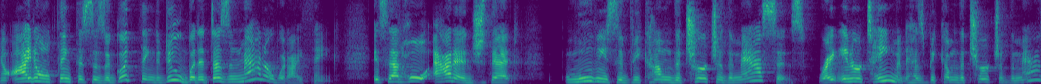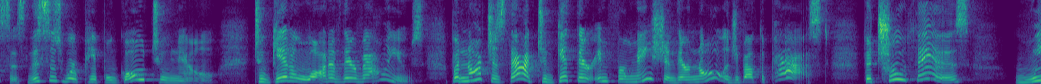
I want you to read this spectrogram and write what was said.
Now, I don't think this is a good thing to do, but it doesn't matter what I think. It's that whole adage that movies have become the church of the masses, right? Entertainment has become the church of the masses. This is where people go to now to get a lot of their values. But not just that, to get their information, their knowledge about the past. The truth is, we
